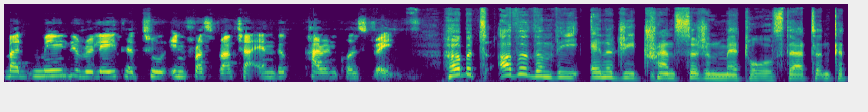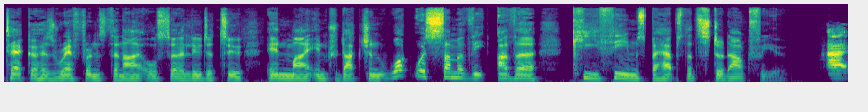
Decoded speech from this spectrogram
but mainly related to infrastructure and the current constraints. Herbert, other than the energy transition metals that Nkateko has referenced and I also alluded to in my introduction, what were some of the other key themes perhaps that stood out for you? Uh,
